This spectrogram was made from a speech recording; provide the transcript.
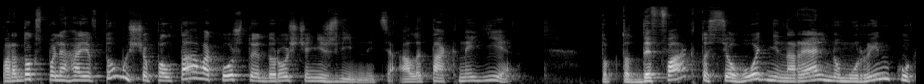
Парадокс полягає в тому, що Полтава коштує дорожче, ніж Вінниця, але так не є. Тобто, де-факто сьогодні на реальному ринку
